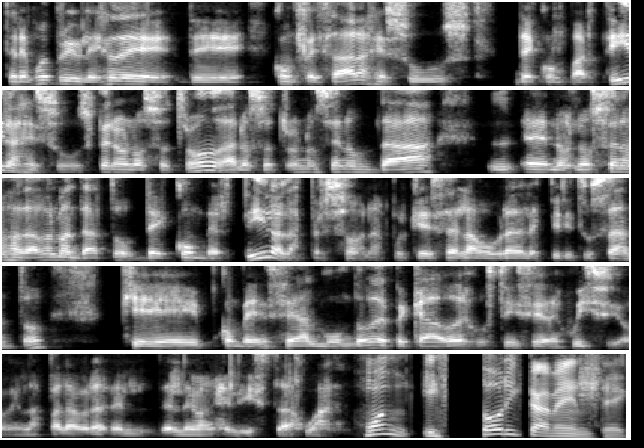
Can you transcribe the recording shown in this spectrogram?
tenemos el privilegio de, de confesar a Jesús, de compartir a Jesús, pero nosotros, a nosotros no se nos da, eh, no, no, se nos ha dado el mandato de convertir a las personas, porque esa es la obra del Espíritu Santo que convence al mundo de pecado, de justicia y de juicio, en las palabras del, del evangelista Juan. Juan, históricamente,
